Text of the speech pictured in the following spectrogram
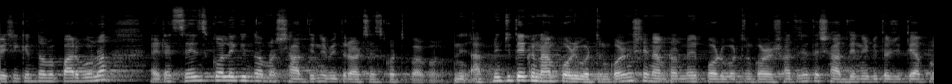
বেশি কিন্তু আমরা পারব না। এটা চেঞ্জ করলে কিন্তু আমরা সাত দিনের ভিতরে আর চেঞ্জ করতে পারব না। আপনি যদি একটা নাম পরিবর্তন করেন, সেই নামটা আপনি পরিবর্তন করার সাথে সাথে সাত দিনের ভিতরে যদি আপনি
